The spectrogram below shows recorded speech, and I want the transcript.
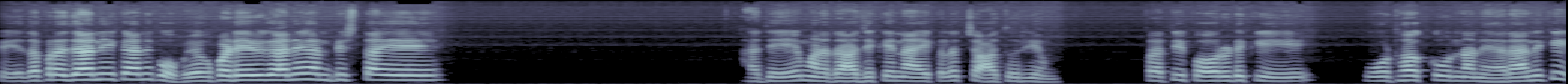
పేద ప్రజానీకానికి ఉపయోగపడేవిగానే అనిపిస్తాయే? అదే మన రాజకీయ నాయకుల చాతుర్యం. ప్రతి పౌరుడికి ఓటు హక్కు ఉన్న నేరానికి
